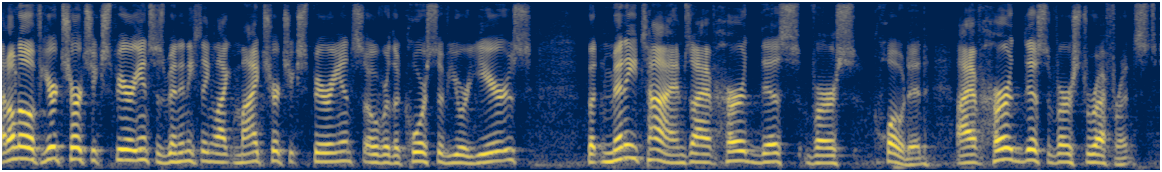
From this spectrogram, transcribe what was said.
I don't know if your church experience has been anything like my church experience over the course of your years, but many times I have heard this verse quoted, I have heard this verse referenced,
